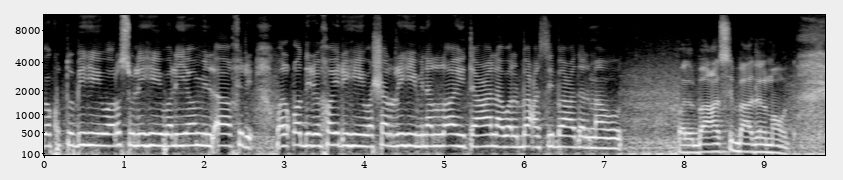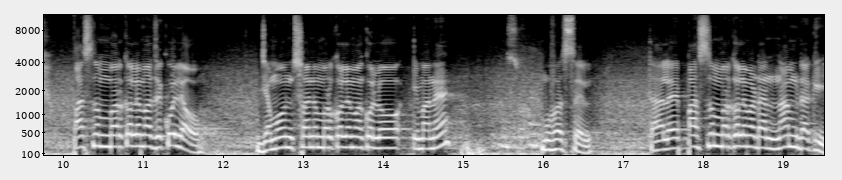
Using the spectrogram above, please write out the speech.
ওয়া কুতুবিহি ওয়া রসুলিহি ওয়াল ইয়াউমিল আখির ওয়াল কদরি খৈরিহি ওয়া শাররিহি মিনাল্লাহি তাআলা ওয়াল বা'সি বা'দাল মাউত। ওয়াল বা'সি বা'দাল মাউত। পাঁচ নম্বর কলেমা যে কইলাও, যেমন ছয় নম্বর কলেমা কইলো ইমানে মুফাসসিল। তাহলে পাঁচ নম্বর কলেমাটার নামটা কি?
